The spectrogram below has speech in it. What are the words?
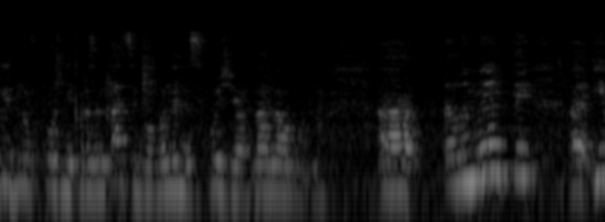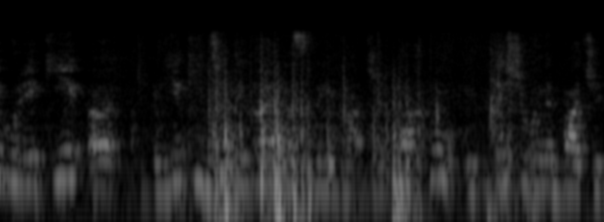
видно в кожній презентації, бо вони не схожі одна на одну. Е, Елементи е, ігор, які, е, в які діти грають на своїх гаджетах. Ну, і те, що вони бачать,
